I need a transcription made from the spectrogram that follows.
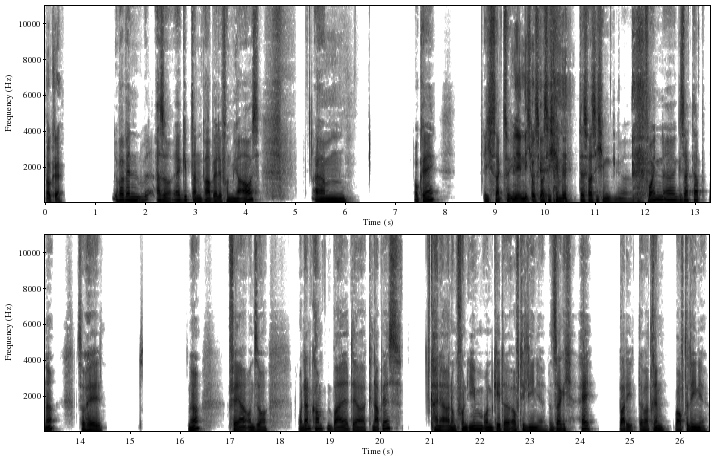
Okay. Aber wenn, also er gibt dann ein paar Bälle von mir aus ähm, okay. Ich sag zu ihm, nee, nicht okay. das, was ich ihm, das, was ich ihm äh, vorhin äh, gesagt habe, ne? So, hey, ne? Fair und so. Und dann kommt ein Ball, der knapp ist, keine Ahnung von ihm und geht er auf die Linie. Dann sage ich, hey, Buddy, der war drin, war auf der Linie.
